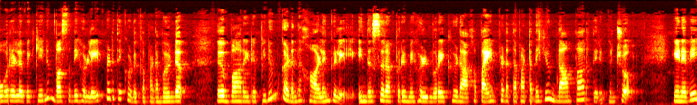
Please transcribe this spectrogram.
ஓரளவுக்கேனும் வசதிகள் ஏற்படுத்தி கொடுக்கப்பட வேண்டும். எவ்வாறு இருப்பினும் கடந்த காலங்களில் இந்த சிறப்புரிமைகள் முறைகேடாக பயன்படுத்தப்பட்டதையும் நாம் பார்த்திருக்கின்றோம். எனவே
